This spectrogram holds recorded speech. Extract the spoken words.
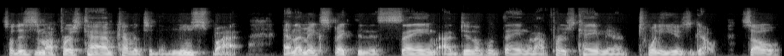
So this is my first time coming to the new spot. And I'm expecting the same identical thing when I first came there 20 years ago. So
